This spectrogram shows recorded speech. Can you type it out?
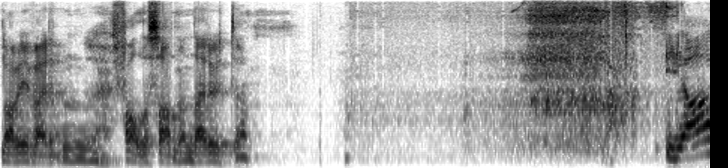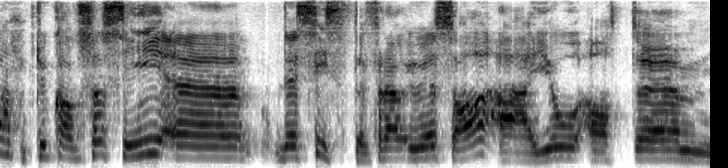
lar vi verden falle sammen der ute. Ja, du kan så si Uh, Det siste fra USA er jo at uh,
